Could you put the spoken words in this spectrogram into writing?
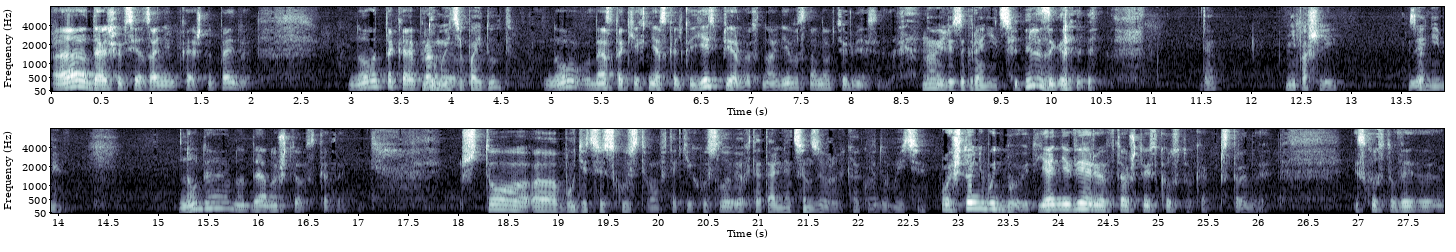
А дальше все за ним, конечно, пойдут. Но вот такая проблема. Думаете, пойдут? Ну, у нас таких несколько есть первых, но они в основном в тюрьме сидят. Ну, или за границей. Или за границей. Да? Не пошли за да. ними. Ну да, ну да, ну что сказать. Что э, будет с искусством в таких условиях тотальной цензуры, как вы думаете? Ой, что-нибудь будет. Я не верю в то, что искусство как пострадает. Искусство, э,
